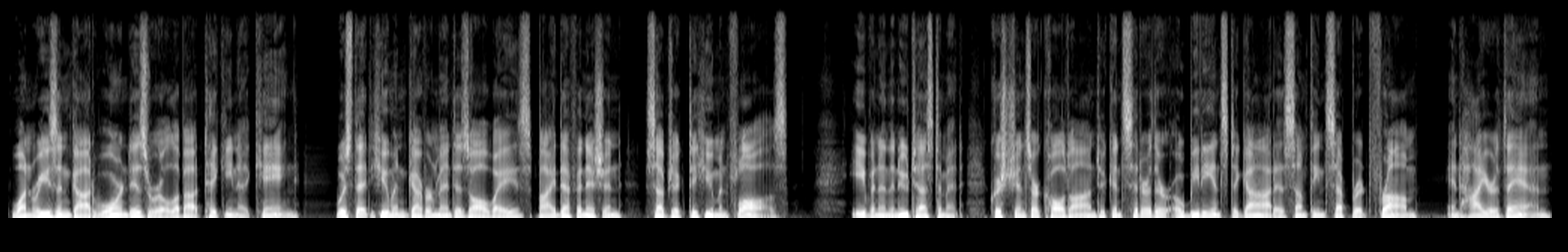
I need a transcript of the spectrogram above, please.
One reason God warned Israel about taking a king was that human government is always, by definition, subject to human flaws. Even in the New Testament, Christians are called on to consider their obedience to God as something separate from and higher than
